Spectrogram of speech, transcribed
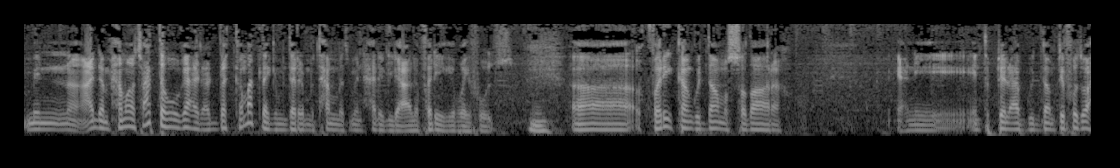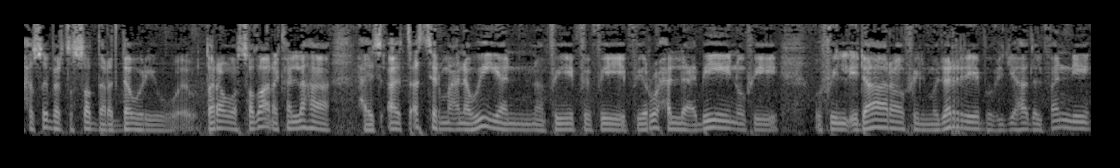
من عدم حماس. حتى هو قاعد على الدكة ما تلاقي مدرب متحمس من حرق لي على فريق يبغى يفوز. آه فريق كان قدام الصدارة. يعني انت بتلعب قدام تفوز 1-0 تتصدر الدوري وترى والصداره كان لها تأثر معنويا في في في في روح اللاعبين وفي وفي الإدارة وفي المدرب وفي الجهاز الفني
